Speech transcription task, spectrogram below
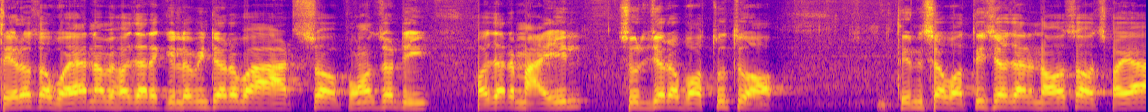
ତେରଶହ ବୟାନବେ ହଜାର କିଲୋମିଟର ବା ଆଠଶହ ପଞ୍ଚଷଠି ହଜାର ମାଇଲ ସୂର୍ଯ୍ୟର ବସ୍ତୁତ୍ୱ ତିନିଶହ ବତିଶ ହଜାର ନଅଶହ ଛୟା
